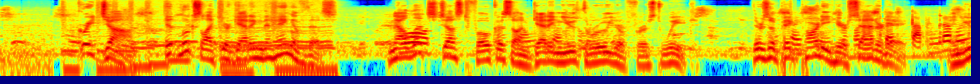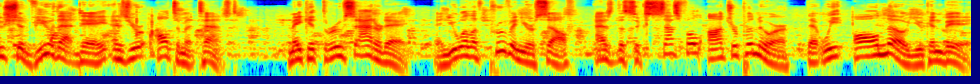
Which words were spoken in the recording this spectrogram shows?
Sério, sério. Great job. It looks like you're getting the hang of this. Now let's just focus on getting you through your first week. There's a big party here Saturday, and you should view that day as your ultimate test. Make it through Saturday, and you will have proven yourself as the successful entrepreneur that we all know you can be.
